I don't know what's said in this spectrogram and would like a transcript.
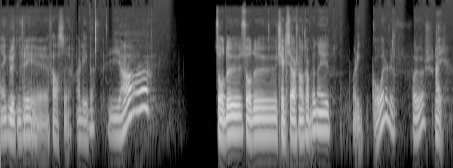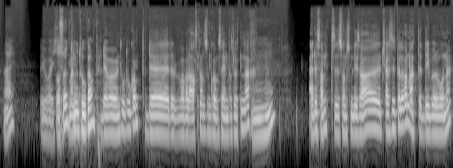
eh, glutenfri eh, fase av livet. Ja Så du, så du Chelsea-Arsenal-kampen i Var det i går eller foregårs? Nei. Nei. Det gjorde jeg ikke. Også en 2-2-kamp. det var jo en 2-2-kamp. Det, det var vel Arsenal som kom seg inn på slutten der. Mhm. Er det sant, sånn som de sa, Chelsea-spillerne, at de burde vunnet?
